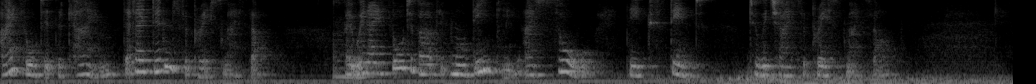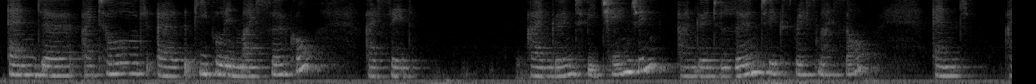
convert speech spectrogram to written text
I thought at the time that I didn't suppress myself. Mm. But when I thought about it more deeply, I saw the extent to which I suppressed myself. And uh, I told uh, the people in my circle, I said, I'm going to be changing, I'm going to learn to express myself, and I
